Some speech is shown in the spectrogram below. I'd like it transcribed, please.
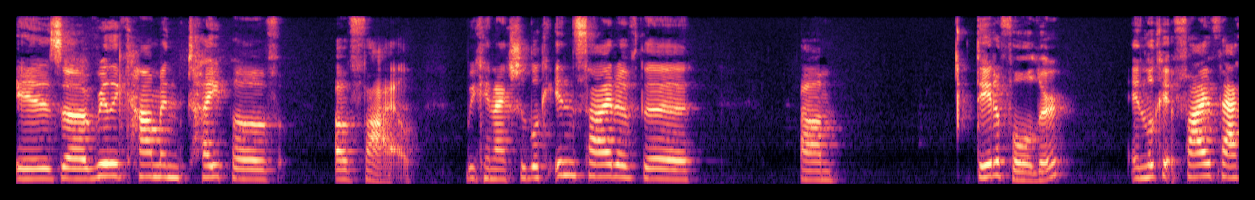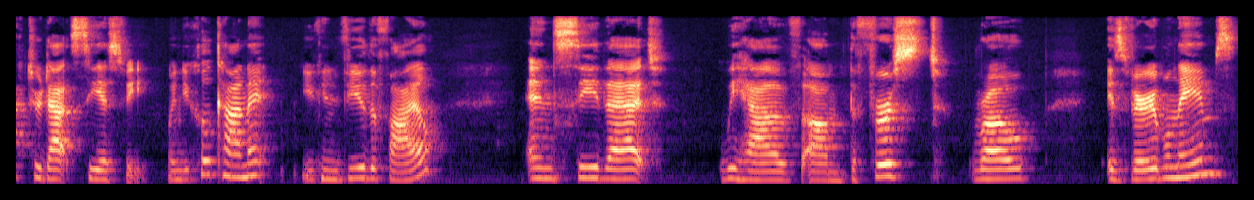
is a really common type of, of file. We can actually look inside of the um, data folder and look at 5factor.csv. When you click on it, you can view the file and see that we have um, the first row is variable names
